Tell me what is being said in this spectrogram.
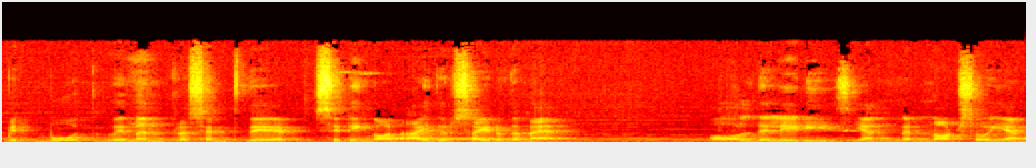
with both women present there, sitting on either side of the man. All the ladies, young and not so young,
